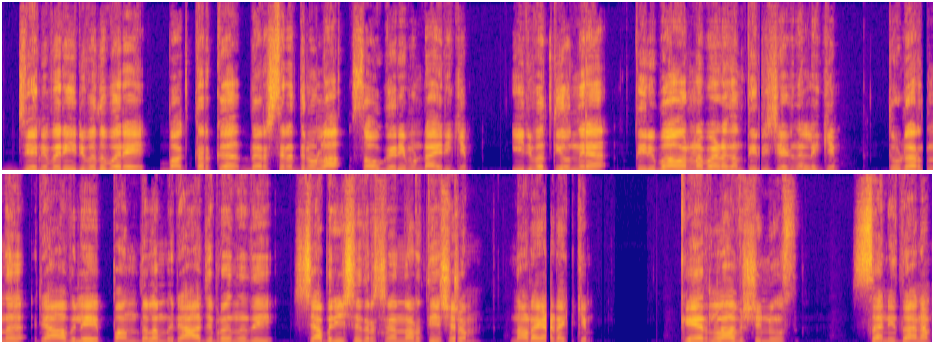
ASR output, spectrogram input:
ജനുവരി ഇരുപത് വരെ ഭക്തർക്ക് ദർശനത്തിനുള്ള സൗകര്യമുണ്ടായിരിക്കും ഇരുപത്തിയൊന്നിന് തിരുവാഭരണ പേടകം തിരിച്ചെഴുന്നള്ളിക്കും. തുടർന്ന് രാവിലെ പന്തളം രാജപ്രതിനിധി ശബരീശ ദർശനം നടത്തിയ ശേഷം നടയടയ്ക്കും. Kerala vision news Sannidhanam.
